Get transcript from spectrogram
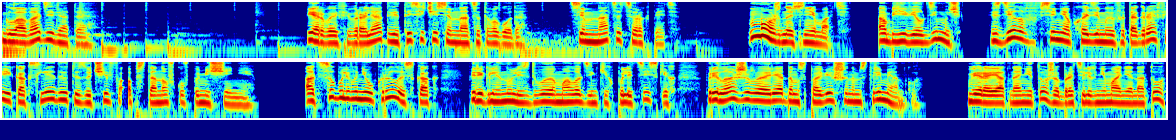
Глава 9. 1 февраля 2017 года. 17.45. «Можно снимать», — объявил Димыч, сделав все необходимые фотографии, как следует изучив обстановку в помещении. От Соболева не укрылось, как переглянулись двое молоденьких полицейских, прилаживая рядом с повешенным стремянку. Вероятно, они тоже обратили внимание на то,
